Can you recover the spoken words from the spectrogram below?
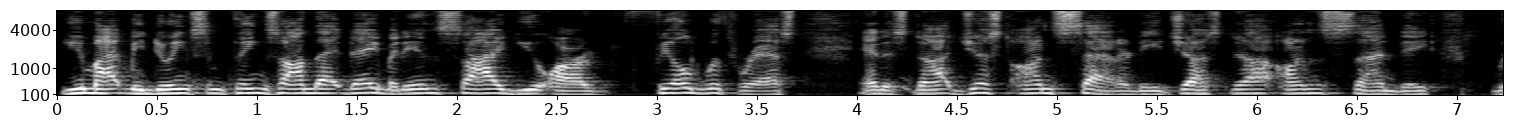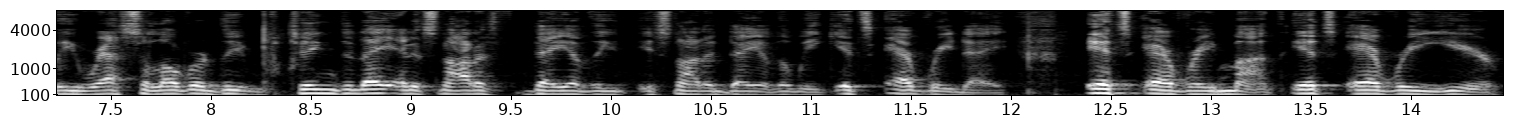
You might be doing some things on that day, but inside you are filled with rest, and it's not just on Saturday Saturday, just on Sunday. We wrestle over the thing today, and it's not a day of the it's not a day of the week. It's every day. It's every month. It's every year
